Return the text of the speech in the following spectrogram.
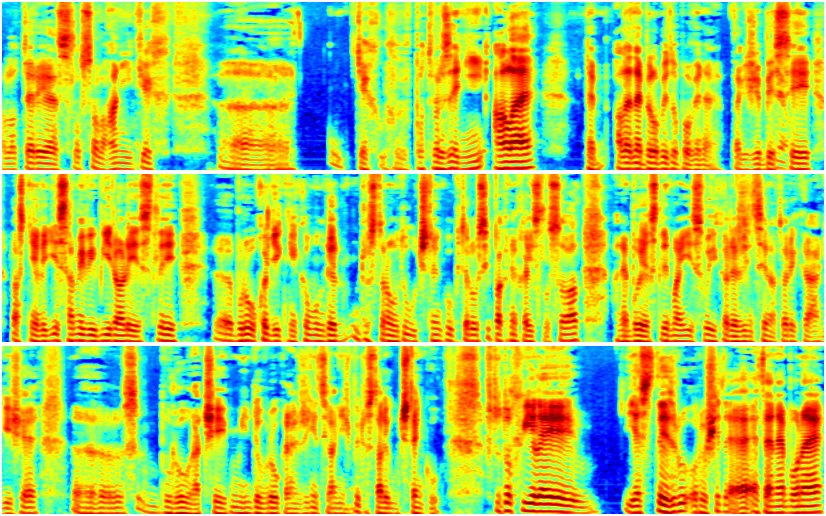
loterie slosování těch, těch potvrzení, ale ne, ale nebylo by to povinné. Takže by jo. si vlastně lidi sami vybírali, jestli eh, budou chodit k někomu, kde dostanou tu účtenku, kterou si pak nechají slosovat, anebo jestli mají svoji kadeřnici natolik rádi, že uh, budou radši mít dobrou kadeřnici, aniž by dostali účtenku. V tuto chvíli jestli rušit EET nebo ne,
